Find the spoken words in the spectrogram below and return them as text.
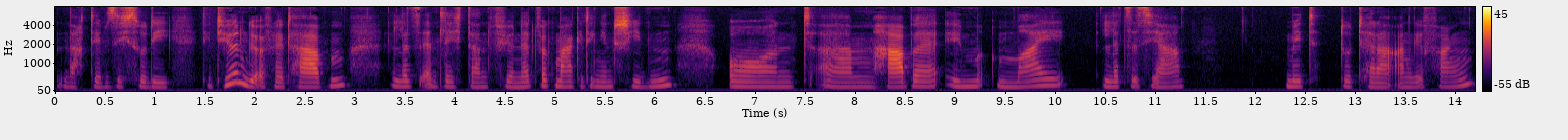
nachdem sich so die, die Türen geöffnet haben, letztendlich dann für Network Marketing entschieden und ähm, habe im Mai letztes Jahr mit doTERRA angefangen.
